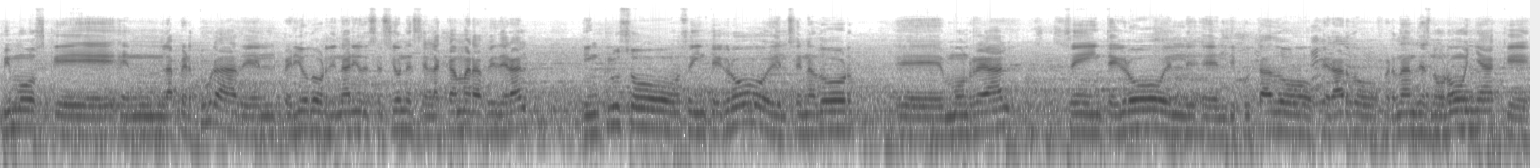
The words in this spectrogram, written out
vimos que en la apertura del periodo ordinario de sesiones en la Cámara Federal, incluso se integró el senador eh, Monreal, se integró el, el diputado Gerardo Fernández Noroña, que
